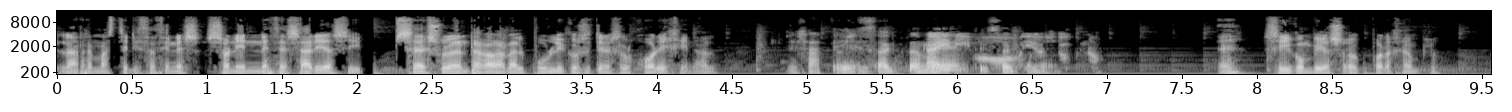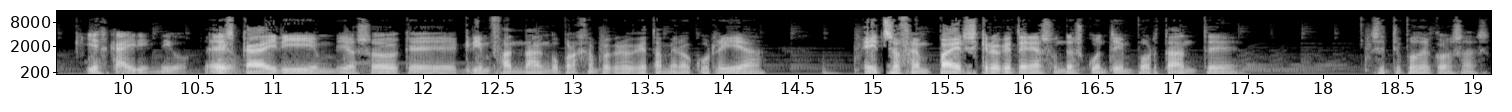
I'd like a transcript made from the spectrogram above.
las remasterizaciones son innecesarias y se suelen regalar al público si tienes el juego original. Exacto. Exactamente. ¿Eh? Sí, con Bioshock, por ejemplo. Y Skyrim, digo. Skyrim, Bioshock, eh, Green Fandango, por ejemplo, creo que también ocurría. Age of Empires creo que tenías un descuento importante. Ese tipo de cosas.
